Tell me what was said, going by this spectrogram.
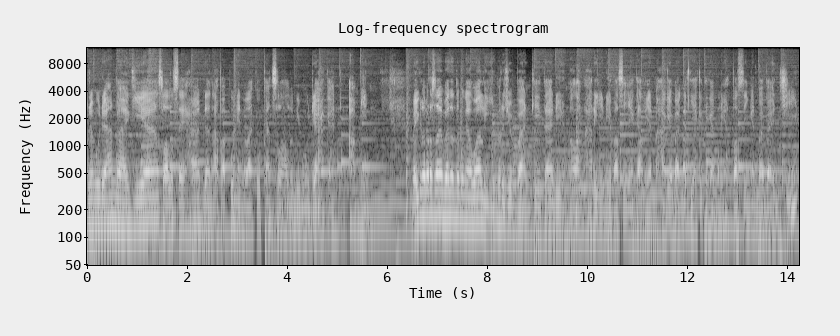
Mudah-mudahan bahagia, selalu sehat, dan apa pun yang dilakukan selalu dimudahkan. Amin. Baiklah persahabat untuk mengawali perjumpaan kita di malam hari ini Pastinya kalian bahagia banget ya ketika melihat postingan Babaji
